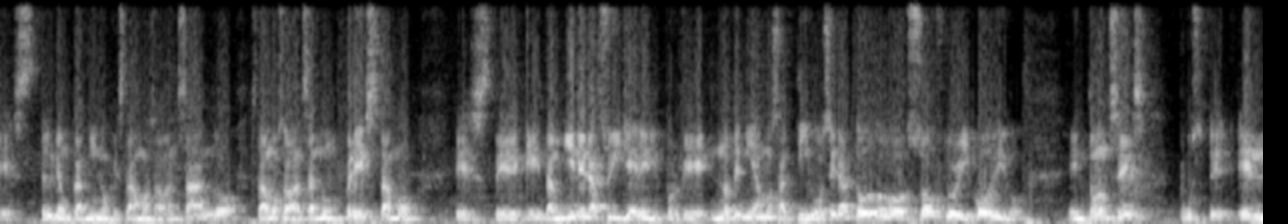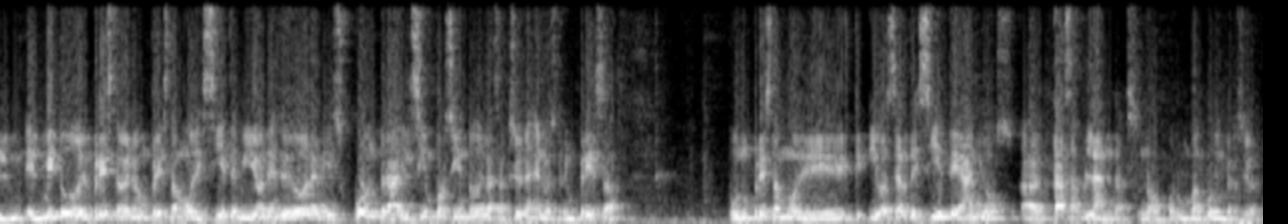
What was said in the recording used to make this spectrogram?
este era un camino que estábamos avanzando, estábamos avanzando un préstamo este, que también era sui generis porque no teníamos activos, era todo software y código. Entonces, pues, eh, el, el, método del préstamo era un préstamo de 7 millones de dólares contra el 100% de las acciones de nuestra empresa por un préstamo de, que iba a ser de 7 años a tasas blandas, ¿no? Por un banco de inversión.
